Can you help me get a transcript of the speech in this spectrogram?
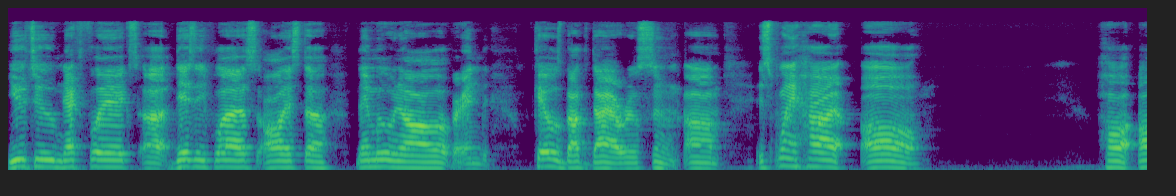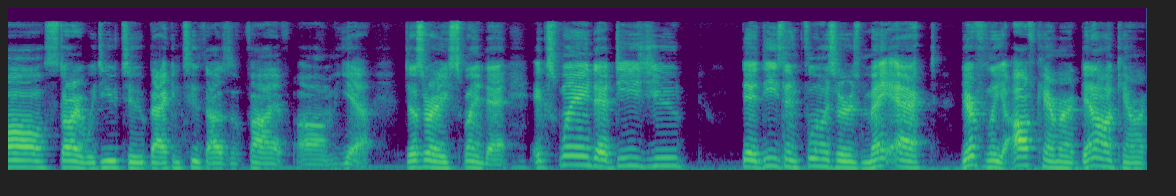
YouTube, Netflix, uh, Disney Plus, all that stuff. They're moving all over, and cable's about to die out real soon. Um, explain how it all how all started with YouTube back in 2005. Um, yeah, just already explained that. Explain that these you that these influencers may act differently off camera than on camera,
